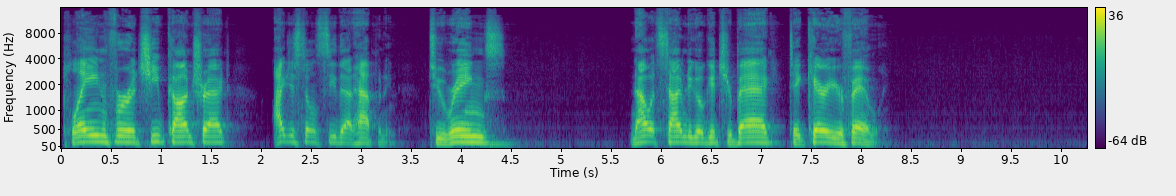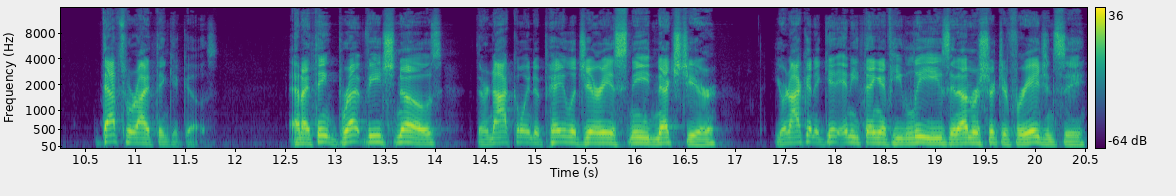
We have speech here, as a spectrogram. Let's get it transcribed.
playing for a cheap contract, I just don't see that happening. Two rings. Now it's time to go get your bag, take care of your family. That's where I think it goes. And I think Brett Veach knows they're not going to pay L'Jarius Sneed next year. You're not going to get anything if he leaves in unrestricted free agency.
